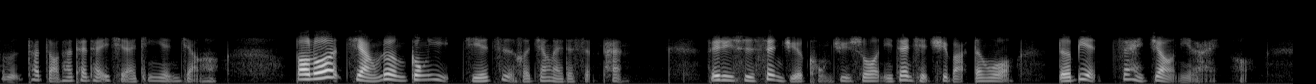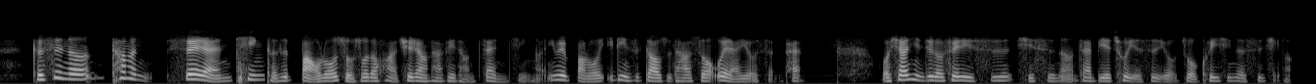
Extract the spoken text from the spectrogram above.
他们他找他太太一起来听演讲哈。保罗讲论公义、节制和将来的审判。菲律士甚觉恐惧，说：“你暂且去吧，等我得便再叫你来。”可是呢，他们虽然听，可是保罗所说的话却让他非常震惊啊，因为保罗一定是告诉他说未来有审判。我相信这个菲利斯其实呢，在别处也是有做亏心的事情啊，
